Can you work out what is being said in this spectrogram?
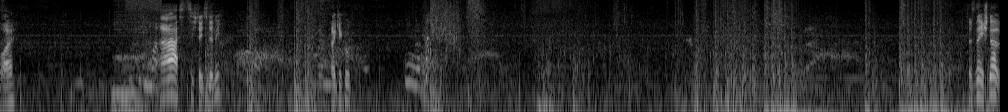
Ouais. Ah, si, je t'ai-tu donné? Ok, cool. Sensational.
